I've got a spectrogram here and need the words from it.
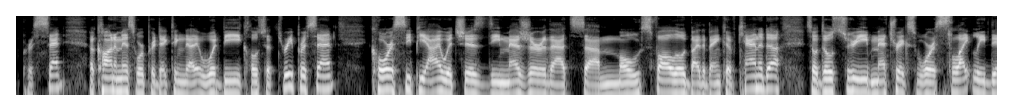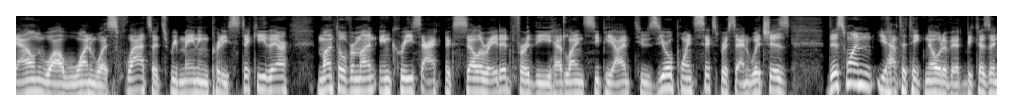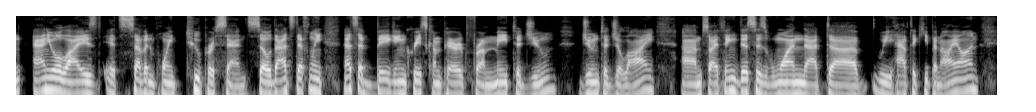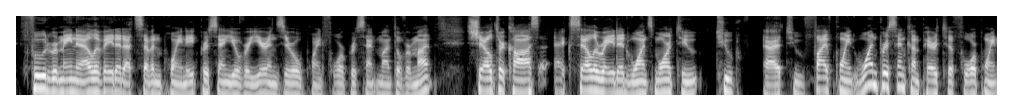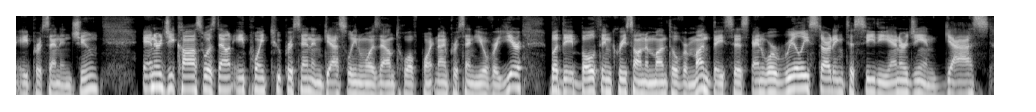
Economists were predicting that it would be close to 3% core CPI, which is the measure that's uh, most followed by the Bank of Canada. So those three metrics were slightly down while one was flat. So it's remaining pretty sticky there. Month over month increase ac- accelerated for the headline CPI to 0.6%, which is this one, you have to take note of it because an annualized, it's 7.2%. So that's definitely, that's a big increase compared from May to June, June to July. Um, so I think this is one that uh, we have to keep an eye on. Food remained elevated at 7.8% year over year and 0.4% month over month. Shelter costs accelerated once more to 2 uh, to 5.1% compared to 4.8% in June. Energy cost was down 8.2% and gasoline was down 12.9% year over year, but they both increase on a month over month basis. And we're really starting to see the energy and gas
